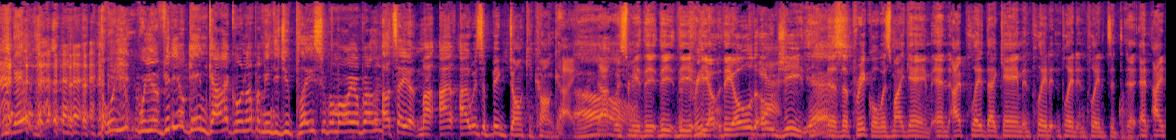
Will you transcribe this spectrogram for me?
You nailed it. were, you, were you a video game guy growing up? I mean, did you play Super Mario Brothers? I'll tell you, my, I, I was a big Donkey Kong guy. that was me. Oh. The the the, the, prequel. the, old OG, the, Yes. the, the prequel was my game, and I played that game and played it and played it and played it. To, and I.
